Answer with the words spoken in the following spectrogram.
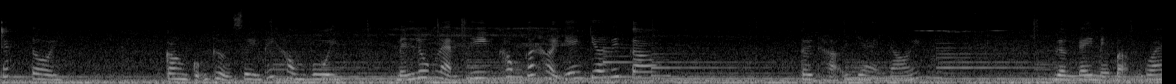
trách tôi con cũng thường xuyên thấy không vui. Mẹ luôn làm thêm không có thời gian chơi với con. Tôi thở dài nói, gần đây mẹ bận quá,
